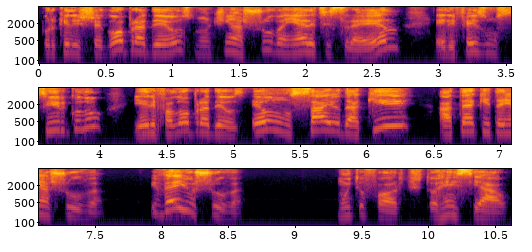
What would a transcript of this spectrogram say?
Porque ele chegou para Deus, não tinha chuva em Eretz Israel, ele fez um círculo e ele falou para Deus: Eu não saio daqui até que tenha chuva. E veio chuva muito forte, torrencial,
